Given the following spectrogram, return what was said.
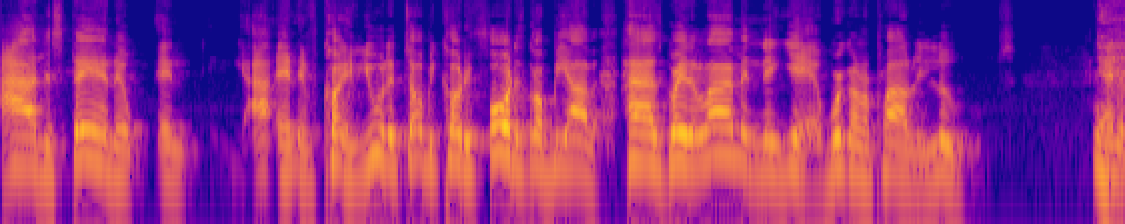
I understand that, and I, and if, if you would have told me Cody Ford is going to be our highest grade alignment, then yeah, we're going to probably lose. And,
